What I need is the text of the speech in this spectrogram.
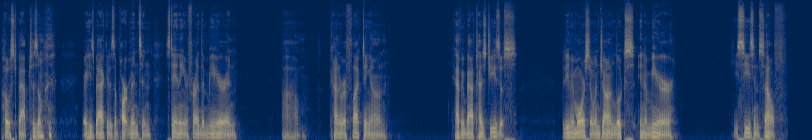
post baptism, where he's back at his apartment and standing in front of the mirror and um, kind of reflecting on having baptized Jesus. But even more so, when John looks in a mirror, he sees himself.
